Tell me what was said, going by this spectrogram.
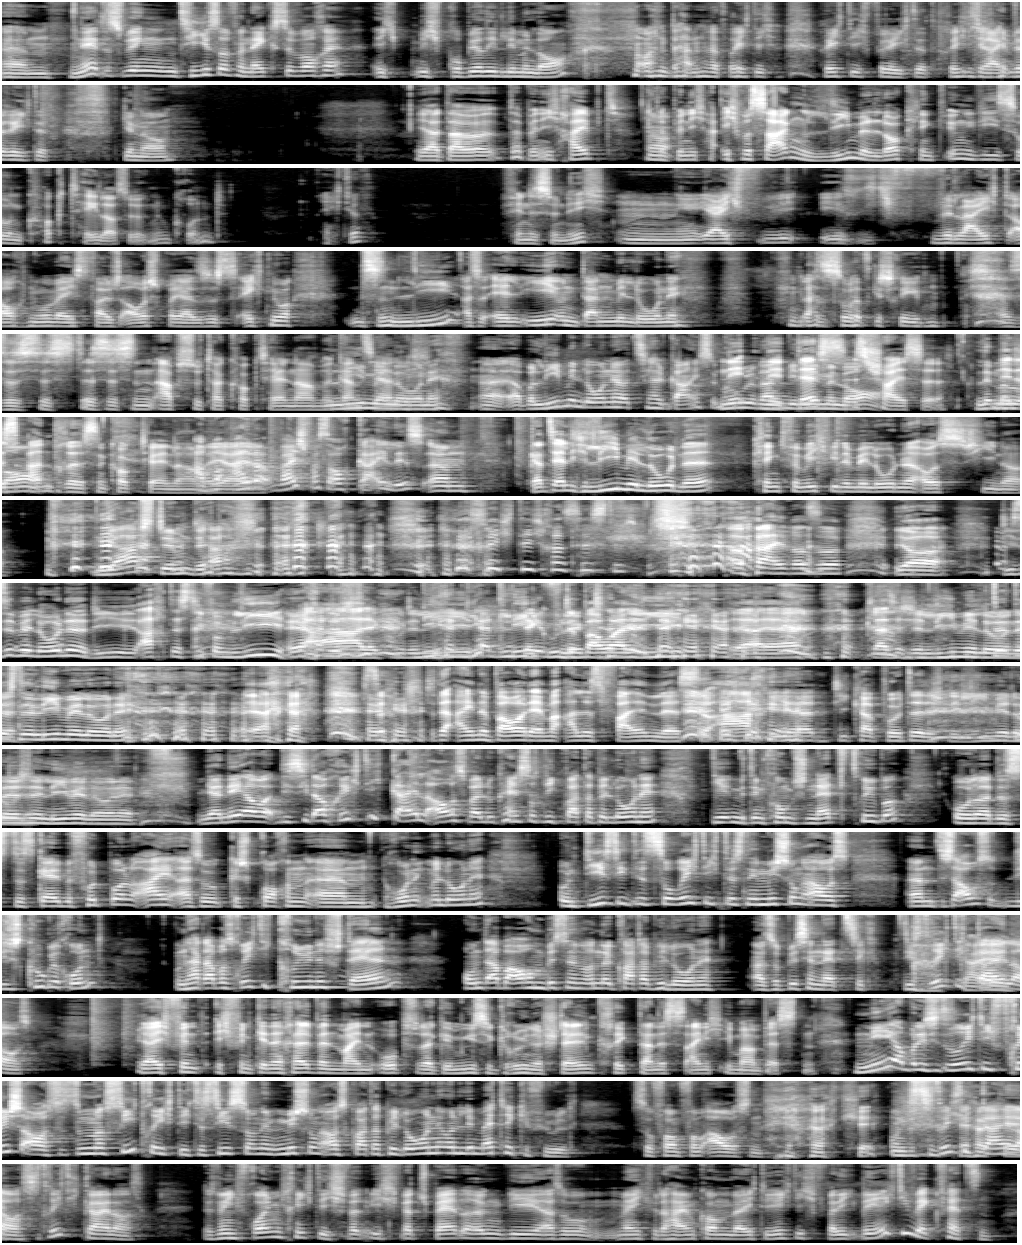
Ähm, nee, deswegen ein Teaser für nächste Woche. Ich, ich probiere die Limelon und dann wird richtig, richtig berichtet, richtig rein berichtet. Genau. ja da, da bin ich hyped. Da Ja. bin ich, ich muss sagen, Limelon klingt irgendwie wie so ein Cocktail aus irgendeinem Grund. Echt jetzt? Findest du nicht? Nee, ja, ich, ich, ich vielleicht auch nur, wenn ich es falsch ausspreche. Also es ist echt nur, es ist ein Li, also L-I und dann Melone. Also so wird's geschrieben. Also es ist, das ist ein absoluter Cocktailname, ganz ehrlich. Limelone. Ja, Aber Limelone hört sich halt gar nicht so cool Nee, an nee wie das Limelon. ist scheiße. Limelon. Nee, das andere ist ein Cocktailname. Aber ja, Alter, ja. weißt du, was auch geil ist? Ähm, Ganz ehrlich, Limelone klingt für mich wie eine Melone aus China. Ja, stimmt, ja. Richtig rassistisch. Aber einfach so, ja, diese Melone, die, ach, das ist die vom Lee. Ja, das- der gute die- Lee. die hat Lee der gute gepflückt. Bauer Lee. Ja, ja. Klassische Lee-Melone. Das ist eine Limelone. Ja, ja. So, so der eine Bauer, der immer alles fallen lässt. So, ach, hier, die kaputte, das ist die Das ist eine Lee-Melone. Limelone. Ja, nee, aber die sieht auch richtig geil aus, weil du kennst doch die Quatapelone, die mit dem komischen Netz drüber. Oder das, das gelbe Football-Ei, also gesprochen ähm, Honigmelone. Und die sieht jetzt so richtig, das ist eine Mischung aus, ähm, das ist auch so, die ist kugelrund und hat aber so richtig grüne Stellen und aber auch ein bisschen von der Quatapilone. Also ein bisschen netzig. Die sieht richtig geil. geil. aus. Ja, ich finde ich find generell, wenn mein Obst oder Gemüse grüne Stellen kriegt, dann ist es eigentlich immer am besten. Nee, aber die sieht so richtig frisch aus. Das, man sieht richtig, das sieht so eine Mischung aus Quatapilone und Limette gefühlt. So vom, vom Außen. Okay. Und es sieht richtig Ja, okay. geil aus. Sieht richtig geil aus. Deswegen freue ich mich richtig. Ich werde ich werd später irgendwie, also wenn ich wieder heimkomme, werde ich die richtig, werde ich, werd ich richtig wegfetzen.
